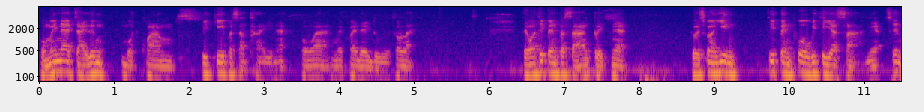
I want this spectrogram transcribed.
ผมไม่แน่ใจเรื่องบทความวิกิภาษาไทยนะ เพราะว่าไม่ค่อยได้ดูเท่าไหร่ แต่ว่าที่เป็นภาษาอังกฤษเนี่ย โดยเฉพาะยิ่ง ที่เป็นพวกวิทยาศาสตร์เนี่ย เช่น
